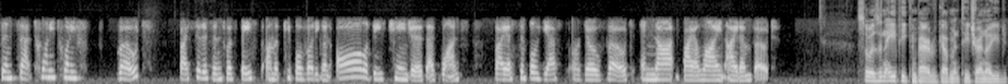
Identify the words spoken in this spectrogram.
since that 2020 vote by citizens was based on the people voting on all of these changes at once by a simple yes or no vote and not by a line item vote. So, as an AP comparative government teacher, I know you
